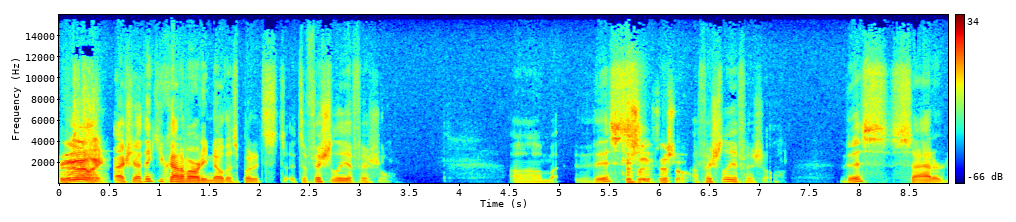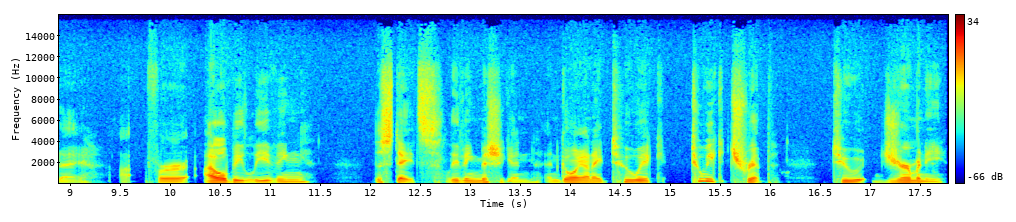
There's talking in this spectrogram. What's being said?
Really? Actually, I think you kind of already know this, but it's it's officially official. Um, this Officially official. officially official. This Saturday, uh, for I will be leaving the states, leaving Michigan, and going on a two week two week trip to Germany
